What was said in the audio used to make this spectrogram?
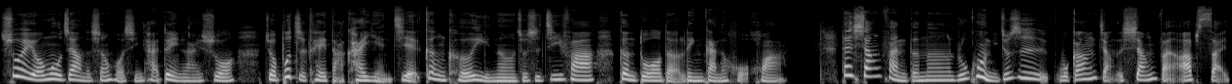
数位游牧这样的生活形态对你来说，就不只可以打开眼界，更可以呢，就是激发更多的灵感的火花。但相反的呢，如果你就是我刚刚讲的相反，upside，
